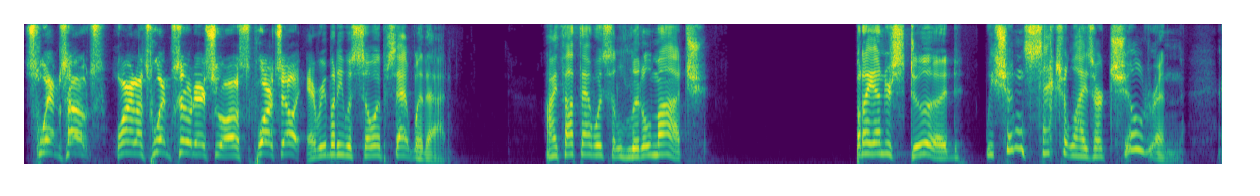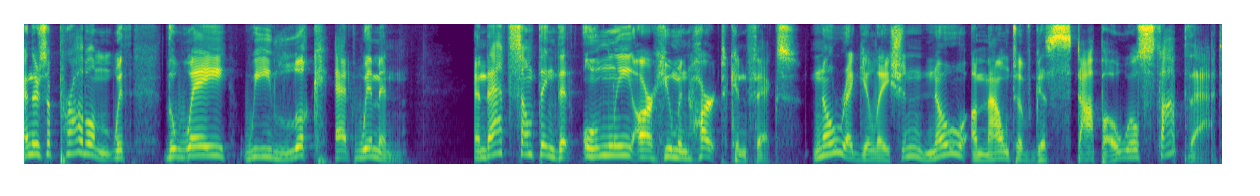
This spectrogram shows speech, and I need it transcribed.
Swimsuits! Wearing a swimsuit issue? On sports everybody was so upset with that. I thought that was a little much. But i understood we shouldn't sexualize our children. And there's a problem with the way we look at women. And that's something that only our human heart can fix. No regulation, no amount of Gestapo will stop that.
